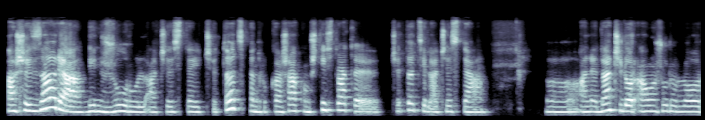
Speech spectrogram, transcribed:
așezarea din jurul acestei cetăți, pentru că, așa cum știți, toate cetățile acestea ale dacilor au în jurul lor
